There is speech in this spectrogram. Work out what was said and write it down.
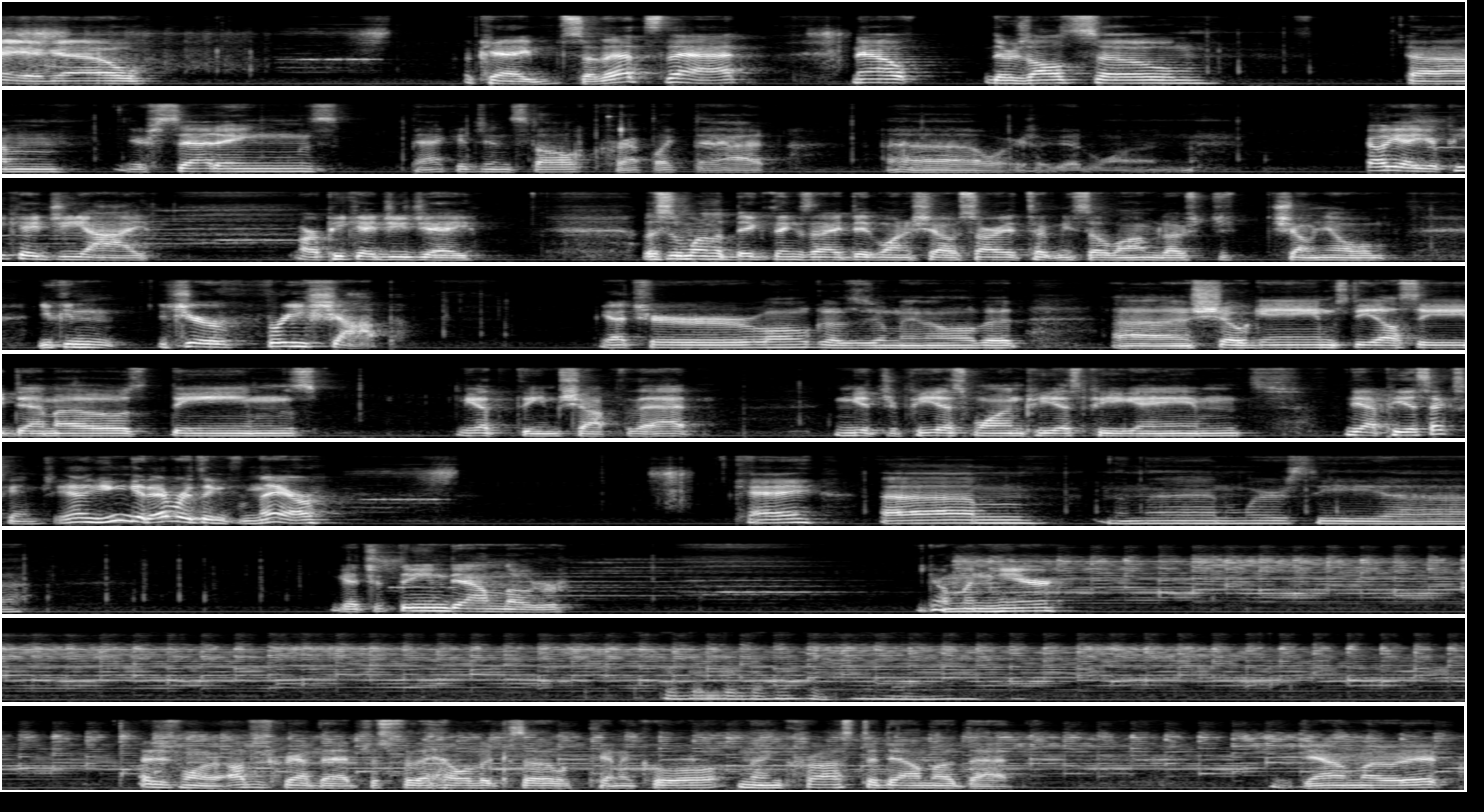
There you go. Okay, so that's that. Now, there's also um, your settings, package install, crap like that. Uh, where's a good one? Oh yeah, your PKGI or PKGJ. This is one of the big things that I did want to show. Sorry it took me so long, but I was just showing you. You can. It's your free shop. Got your. Well, will go zoom in a little bit. Uh, show games, DLC, demos, themes. You got the theme shop for that. You can get your PS1, PSP games. Yeah, PSX games. Yeah, you can get everything from there. Okay. Um, and then where's the, uh, you got your theme downloader. Come in here. I just want to, I'll just grab that just for the hell of it because that'll look kind of cool. And then cross to download that. Download it.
